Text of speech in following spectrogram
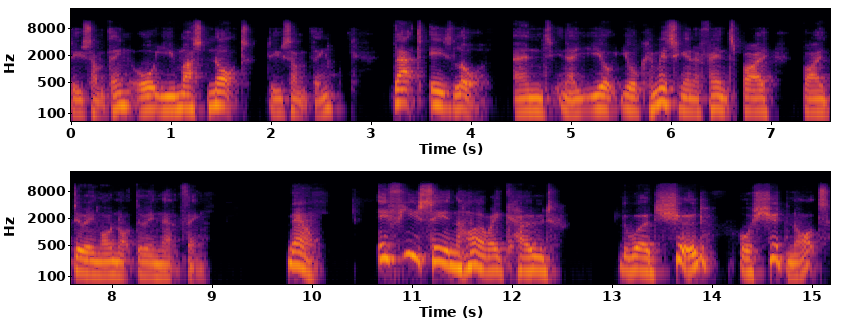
do something or you must not do something that is law. And you know you're you're committing an offense by by doing or not doing that thing. Now if you see in the highway code the word should or should not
